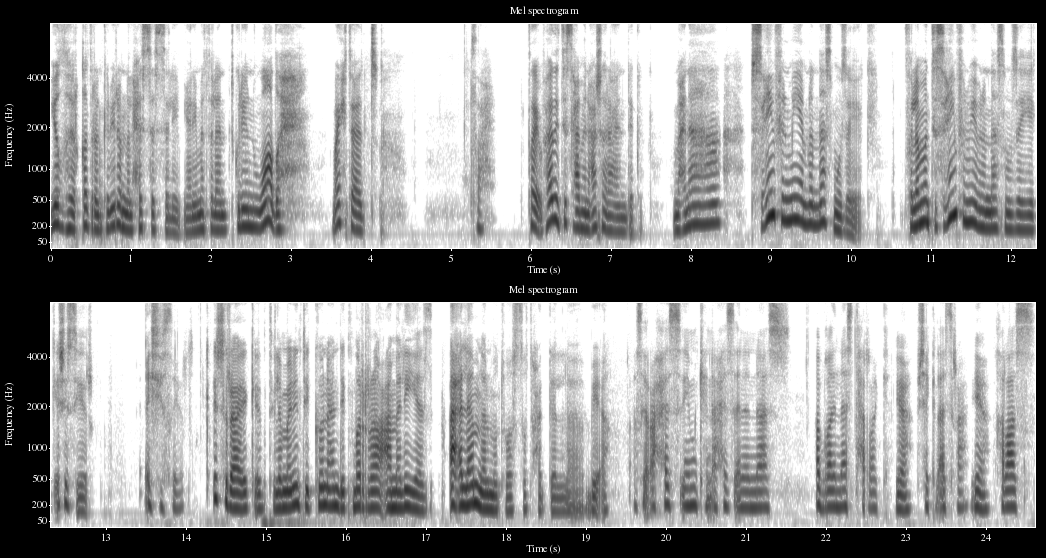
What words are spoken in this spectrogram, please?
يظهر قدرا كبيرا من الحس السليم. يعني مثلا تقولين واضح ما يحتاج. صح. طيب هذه تسعة من عشرة عندك. معناها 90% من الناس مو زيك. فلما 90% من الناس مو زيك إيش يصير؟ إيش يصير؟ إيش رأيك أنت لما أنت يكون عندك مرة عملية أعلى من المتوسط حق البيئة. أصير أحس يمكن أحس أن الناس أبغى الناس تتحرك Yeah. بشكل أسرع. يا خلاص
